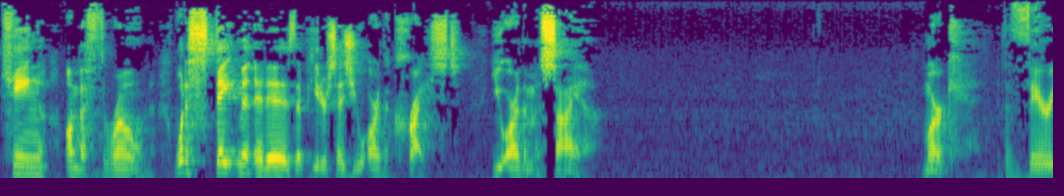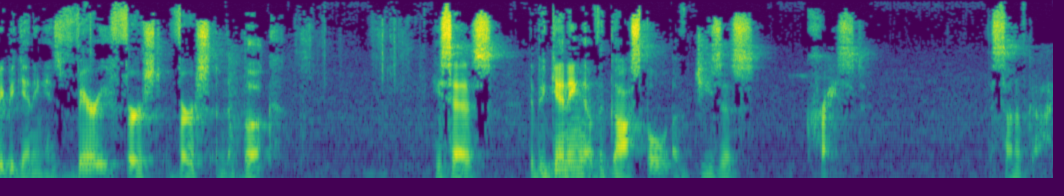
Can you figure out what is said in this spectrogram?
king on the throne. What a statement it is that Peter says, You are the Christ, you are the Messiah. Mark, at the very beginning, his very first verse in the book, he says, The beginning of the gospel of Jesus Christ the Son of God.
